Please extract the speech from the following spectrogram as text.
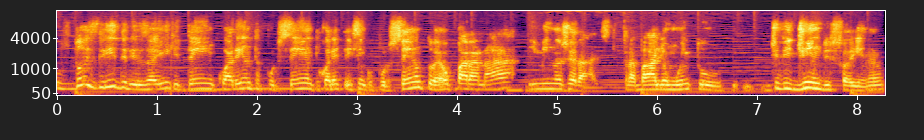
Os dois líderes aí que têm 40%, 45% é o Paraná e Minas Gerais, que trabalham muito dividindo isso aí, né?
